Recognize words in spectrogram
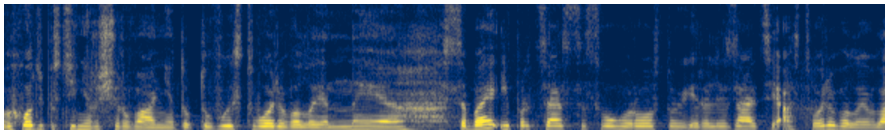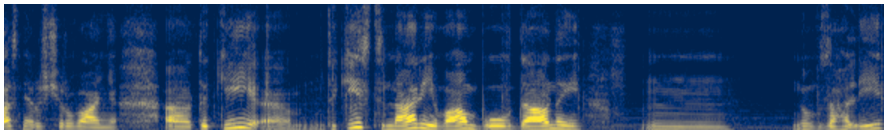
Виходить постійні розчарування. Тобто ви створювали не себе і процеси свого росту і реалізації, а створювали власні розчарування. Такий, е, такий сценарій вам був даний. Ну, взагалі,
